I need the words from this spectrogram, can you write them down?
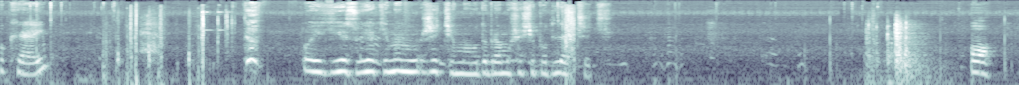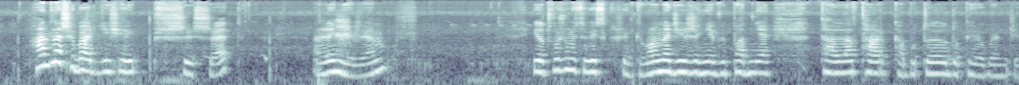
Okej. Oj Jezu, jakie mam życie mało. Dobra, muszę się podleczyć. O! Handlarz chyba dzisiaj przyszedł, ale nie wiem. I otworzymy sobie skrzynkę. Mam nadzieję, że nie wypadnie ta latarka, bo to dopiero będzie.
